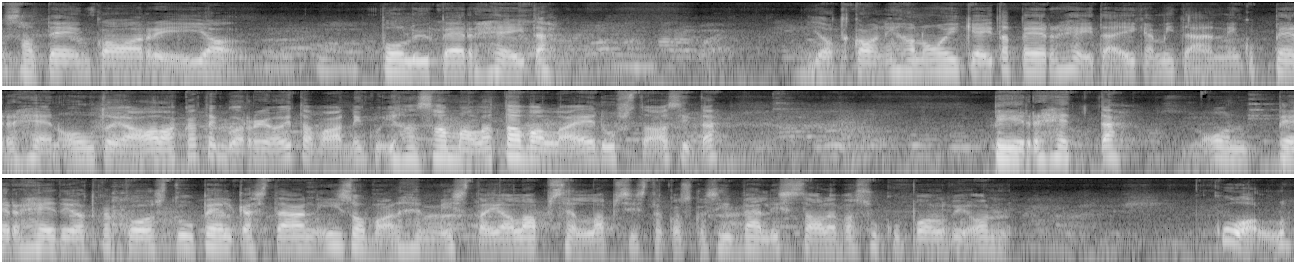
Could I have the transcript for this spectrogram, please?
sateenkaari- ja polyperheitä, jotka on ihan oikeita perheitä, eikä mitään niin kuin perheen outoja alakategorioita, vaan niin kuin ihan samalla tavalla edustaa sitä perhettä. On perheitä, jotka koostuu pelkästään isovanhemmista ja lapsenlapsista, koska siinä välissä oleva sukupolvi on kuollut.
